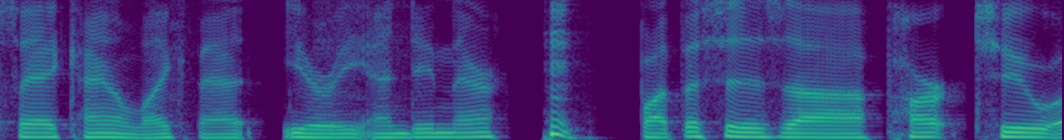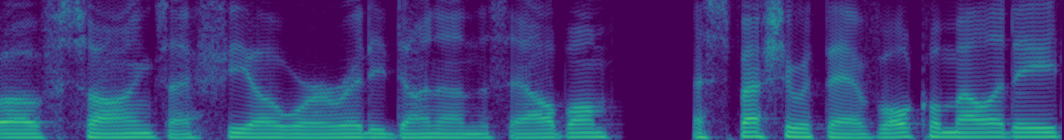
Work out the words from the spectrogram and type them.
say I kind of like that eerie ending there. Hmm. But this is uh, part two of songs I feel were already done on this album, especially with that vocal melody.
